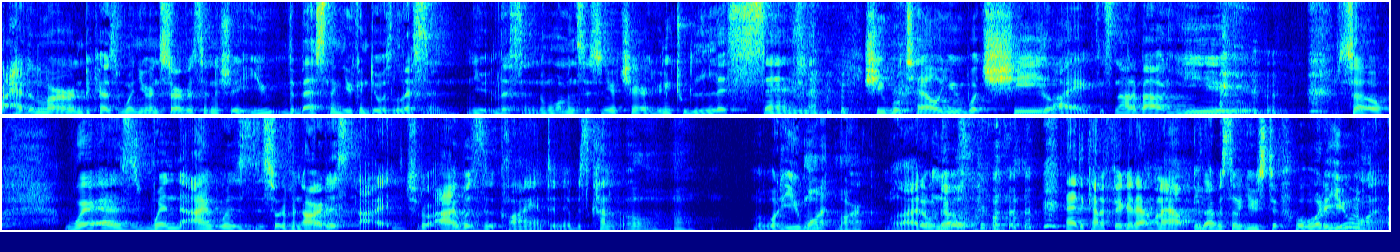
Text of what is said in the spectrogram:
I had to learn because when you're in service industry, you the best thing you can do is listen. You listen. The woman sits in your chair. You need to listen. she will tell you what she likes. It's not about you. so, whereas when I was sort of an artist, I sort of I was the client, and it was kind of oh oh well, what do you want, Mark? Well, I don't know. I had to kind of figure that one out because mm. I was so used to, well, what do you want?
